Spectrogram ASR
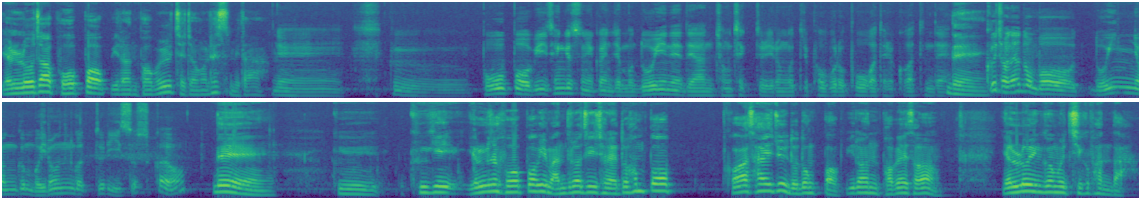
연로자 보호법이라는 법을 제정을 했습니다. 네. 그 보호법이 생겼으니까 이제 뭐 노인에 대한 정책들 이런 것들이 법으로 보호가 될 것 같은데 네. 그 전에도 뭐 노인 연금 뭐 이런 것들이 있었을까요? 네. 그 그게 연로자 보호법이 만들어지기 전에도 헌법과 사회주의 노동법 이런 법에서 연로 임금을 지급한다.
